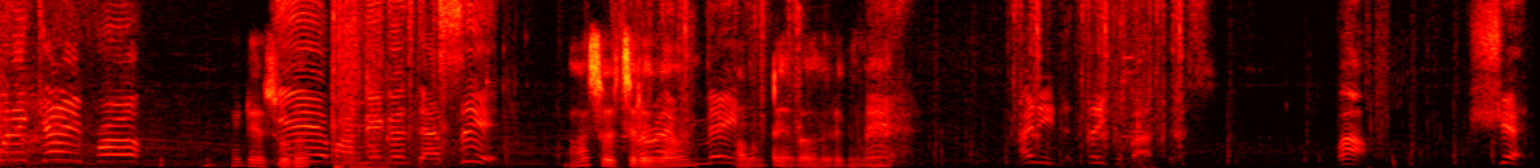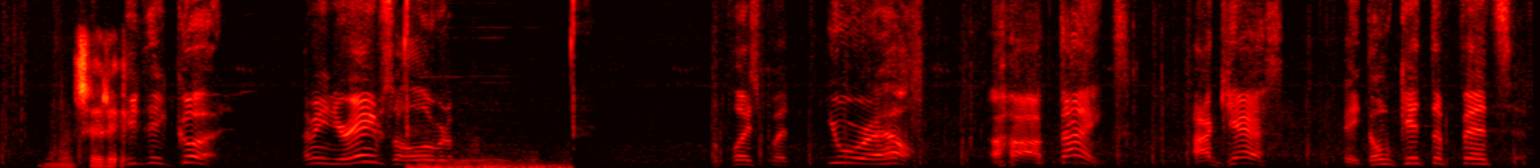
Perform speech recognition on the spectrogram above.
where they came from. வீடியோ சுடு Yeah, my nigga, that's it. காசு வச்சிருக்கான் அவன்கிட்ட ஏதாவது இருக்குமே Man, place, but you were a help. Ah, thanks. I guess. Hey, don't get defensive.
